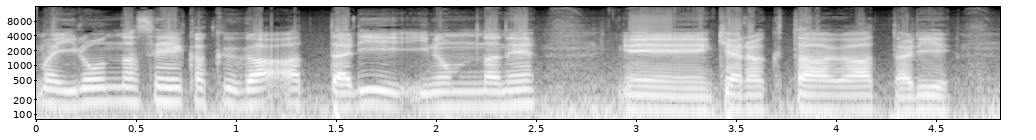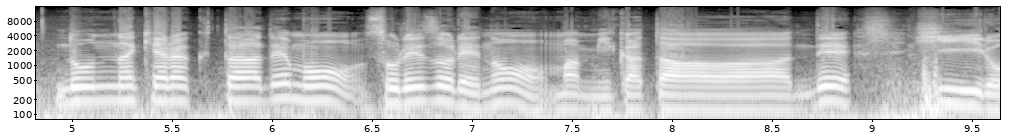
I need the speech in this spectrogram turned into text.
まあ、いろんな性格があったりいろんなね、えー、キャラクターがあったりどんなキャラクターでもそれぞれの、まあ、味方でヒーロ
